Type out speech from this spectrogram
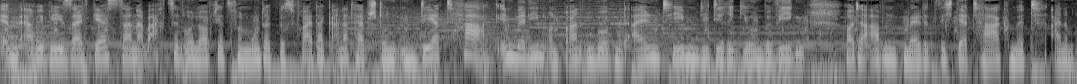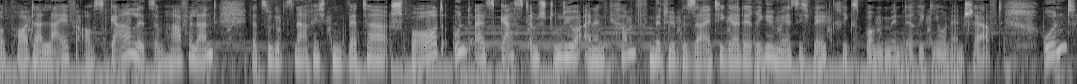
im RBB seit gestern. Ab 18 Uhr läuft jetzt von Montag bis Freitag anderthalb Stunden der Tag in Berlin und Brandenburg mit allen Themen, die die Region bewegen. Heute Abend meldet sich der Tag mit einem Reporter live aus Garlitz im Havelland. Dazu gibt's Nachrichten, Wetter, Sport und als Gast im Studio einen Kampfmittelbeseitiger, der regelmäßig Weltkriegsbomben in der Region entschärft. Und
